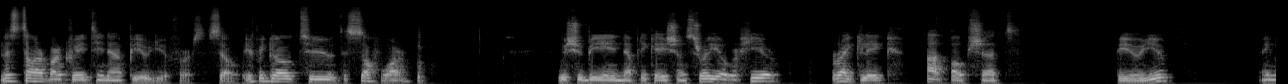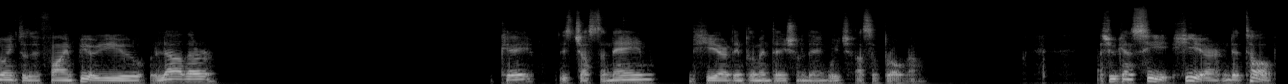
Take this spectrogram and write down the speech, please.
let's start by creating a POU first. So if we go to the software, we should be in applications three over here, right click, add object, POU. I'm going to define POU ladder. Okay, it's just a name. Here, the implementation language as a program. As you can see here in the top,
